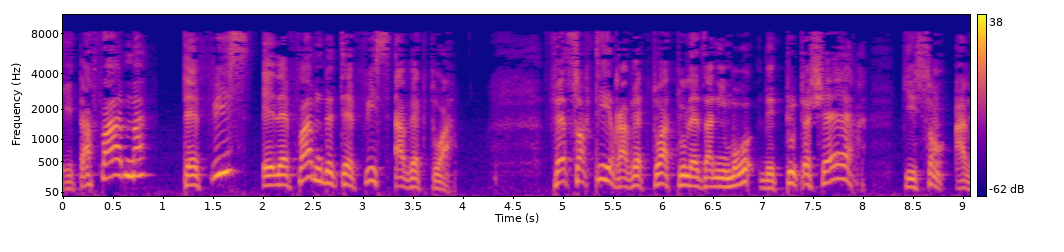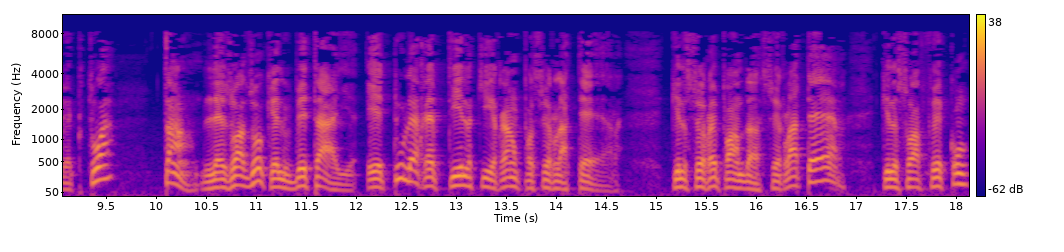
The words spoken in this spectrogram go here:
et ta femme, tes fils et les femmes de tes fils avec toi. Fais sortir avec toi tous les animaux de toute chair qui sont avec toi, tant les oiseaux que le bétail et tous les reptiles qui rampent sur la terre, qu'ils se répandent sur la terre, qu'ils soient féconds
